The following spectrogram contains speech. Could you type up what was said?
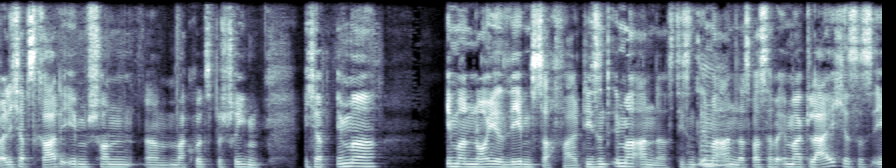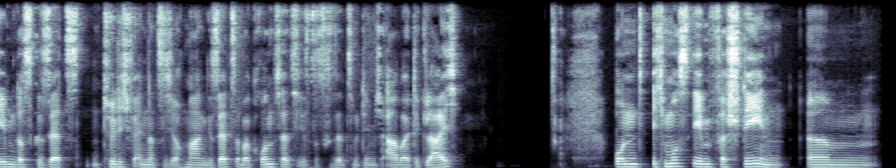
Weil ich habe es gerade eben schon ähm, mal kurz beschrieben. Ich habe immer immer neue Lebenssachverhalte. Die sind immer anders. Die sind mhm. immer anders. Was aber immer gleich ist, ist eben das Gesetz. Natürlich verändert sich auch mal ein Gesetz, aber grundsätzlich ist das Gesetz, mit dem ich arbeite, gleich. Und ich muss eben verstehen, ähm,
